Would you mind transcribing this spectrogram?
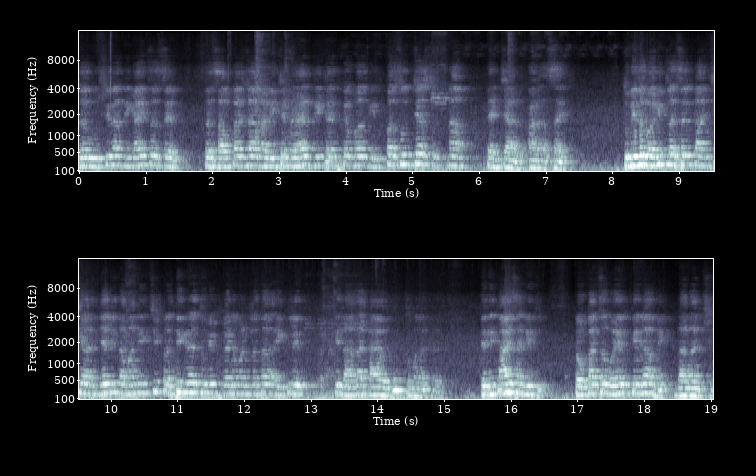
जर उशिरा निघायचं असेल तर सावकाशच्या गाडीच्या तयार नीट बघ इथपासूनच्या सूचना त्यांच्या आड असायच्या. तुम्ही जर बघितलं असेल कालची अंजली दमानींची प्रतिक्रिया तुम्ही खरं म्हटलं तर ऐकलीत की दादा काय होते तुम्हाला कळत त्यांनी काय सांगितलं? टोकाचं वैर केलं आम्ही दादांशी.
